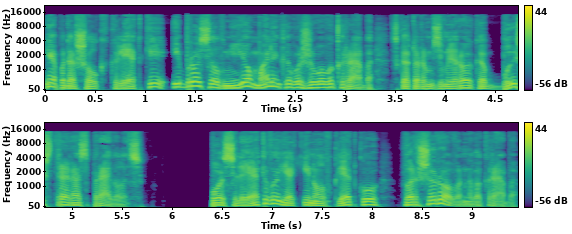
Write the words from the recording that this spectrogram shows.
я подошел к клетке и бросил в нее маленького живого краба, с которым землеройка быстро расправилась. После этого я кинул в клетку фаршированного краба.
